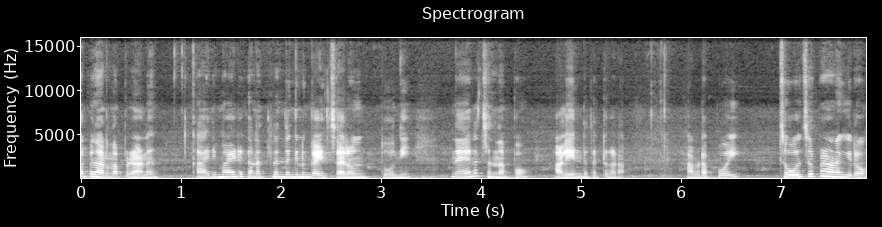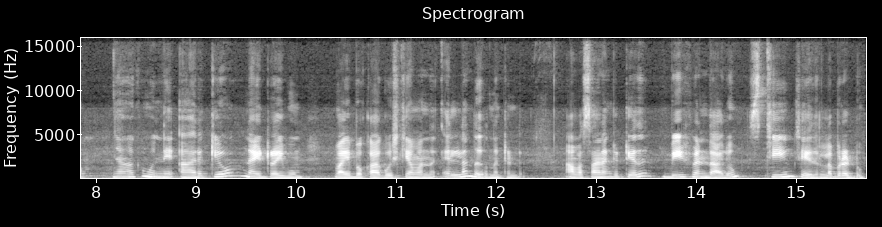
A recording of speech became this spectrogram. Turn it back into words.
തപ്പി നടന്നപ്പോഴാണ് കാര്യമായിട്ട് കനത്തിൽ എന്തെങ്കിലും കഴിച്ചാലോ എന്ന് തോന്നി. നേരെ ചെന്നപ്പോൾ അളിയന്റെ തട്ടുകട. അവിടെ പോയി. ചോദിച്ചപ്പോഴാണെങ്കിലോ ഞങ്ങൾക്ക് മുന്നേ ആരൊക്കെയോ നൈറ്റ് ഡ്രൈവും വൈബൊക്കെ ആഘോഷിക്കാൻ വന്ന് എല്ലാം തീർന്നിട്ടുണ്ട്. അവസാനം കിട്ടിയത് ബീഫ് എന്തായാലും സ്റ്റീം ചെയ്തിട്ടുള്ള ബ്രെഡും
